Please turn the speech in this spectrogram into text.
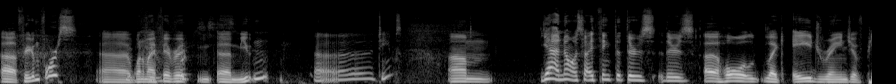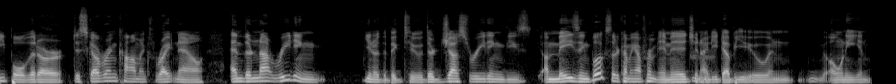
uh, Freedom Force, uh, one of my favorite uh, mutant uh, teams. Um, yeah, no. So I think that there's there's a whole like age range of people that are discovering comics right now, and they're not reading, you know, the big two. They're just reading these amazing books that are coming out from Image and IDW and Oni and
